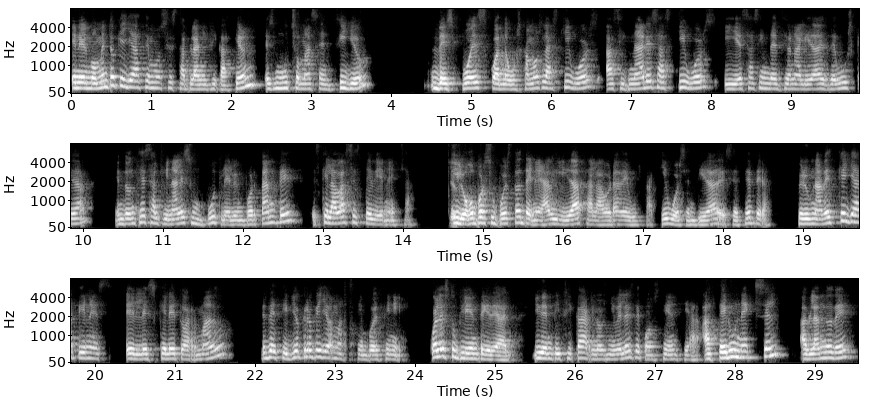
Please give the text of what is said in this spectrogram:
En el momento que ya hacemos esta planificación, es mucho más sencillo después, cuando buscamos las keywords, asignar esas keywords y esas intencionalidades de búsqueda entonces, al final es un puzzle. Lo importante es que la base esté bien hecha. Y luego, por supuesto, tener habilidad a la hora de buscar keywords, entidades, etc. Pero una vez que ya tienes el esqueleto armado, es decir, yo creo que lleva más tiempo definir cuál es tu cliente ideal, identificar los niveles de conciencia, hacer un Excel hablando de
